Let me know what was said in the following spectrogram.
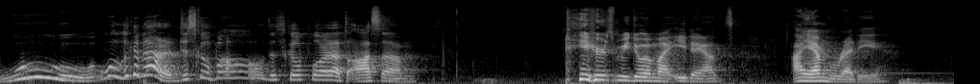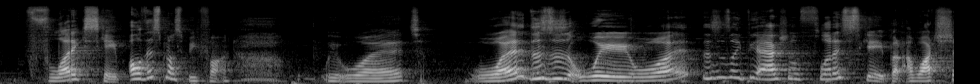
Ooh. Whoa, look at that. A disco ball, disco floor. That's awesome. Here's me doing my e-dance. I am ready. Flood escape. Oh, this must be fun. Wait, what? What? This is wait, what? This is like the actual flood escape, but I watch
